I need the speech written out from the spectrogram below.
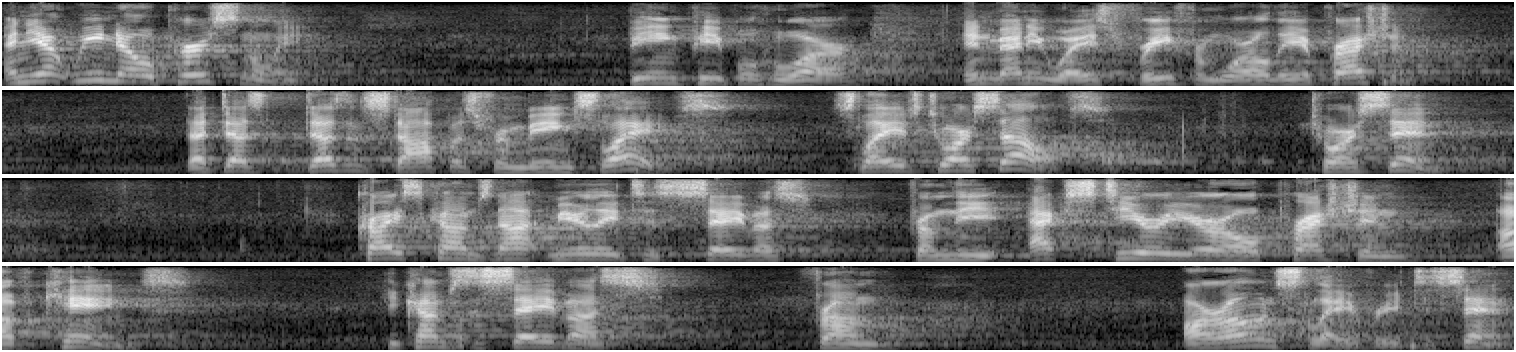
And yet, we know personally, being people who are in many ways free from worldly oppression, that does, doesn't stop us from being slaves, slaves to ourselves, to our sin. Christ comes not merely to save us from the exterior oppression of kings, He comes to save us from our own slavery to sin.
